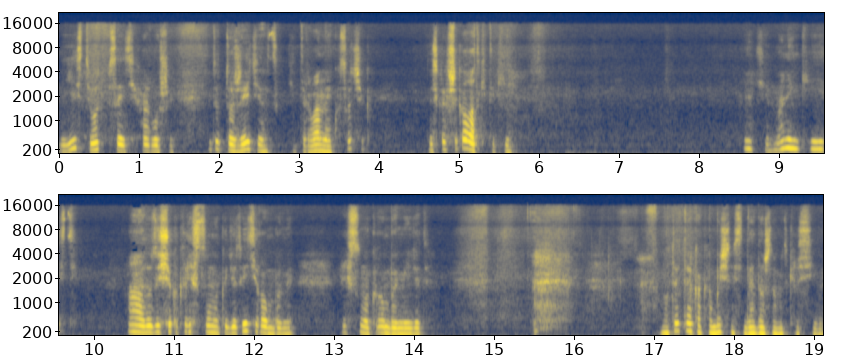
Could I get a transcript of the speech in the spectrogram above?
Есть, вот, посмотрите, хороший. И тут тоже эти вот, какие-то рваные кусочек. То есть как шоколадки такие. Эти маленькие есть. А, тут еще как рисунок идет, видите, ромбами. Рисунок ромбами идет. Вот это, как обычно, всегда должно быть красиво.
